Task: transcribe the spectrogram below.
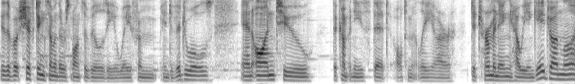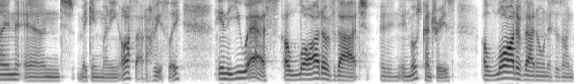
is about shifting some of the responsibility away from individuals and onto the companies that ultimately are determining how we engage online and making money off that, obviously. In the US, a lot of that, in, in most countries, a lot of that onus is on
